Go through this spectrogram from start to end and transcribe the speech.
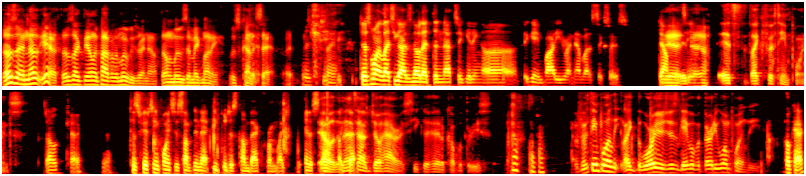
Those are no, yeah, those are like the only popular movies right now. The only movies that make money, which is kind of Yeah. sad. But Interesting. Just want to let you guys know that the Nets are getting uh they're getting bodied right now by the Sixers. Down yeah, 15. yeah. It's like 15 points. Okay. Yeah. Because 15 points is something that people just come back from like in a snap Yo, the like Nets that. have Joe Harris. He could hit a couple threes. Oh, okay. A 15 point lead. Like the Warriors just gave up a 31 point lead. Okay.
